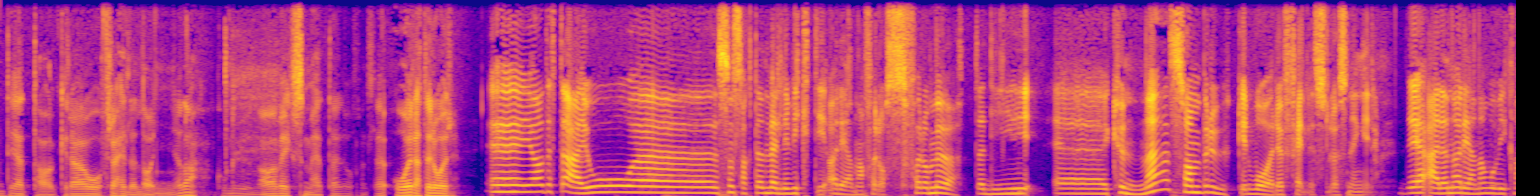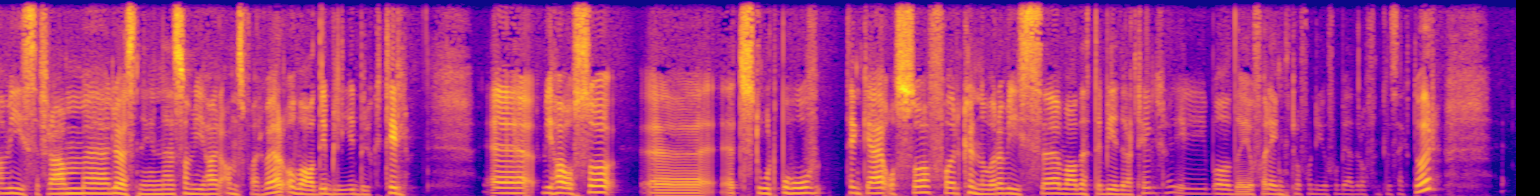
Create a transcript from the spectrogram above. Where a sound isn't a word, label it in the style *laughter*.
deltakere, og fra hele landet, da? Kommuner og virksomheter, det offentlige, år etter år? Eh, ja, dette er jo eh, som sagt en veldig viktig arena for oss for å møte de eh, kundene som bruker våre fellesløsninger. Det er en arena hvor vi kan vise fram løsningene som vi har ansvar for, og hva de blir brukt til. Vi har også et stort behov, tenker jeg, også for kundene våre å vise hva dette bidrar til, både i å forenkle og fornye og forbedre offentlig sektor.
